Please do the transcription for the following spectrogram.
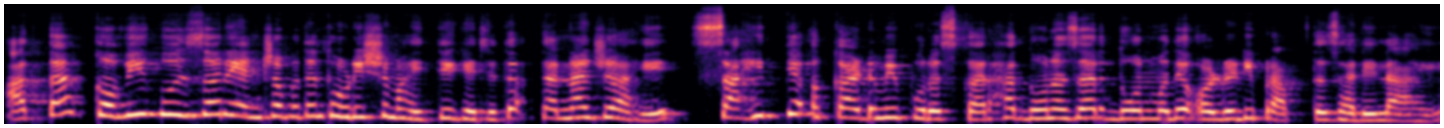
आता कवी गुलजार यांच्याबद्दल थोडीशी माहिती घेतली तर त्यांना जे आहे साहित्य अकादमी पुरस्कार हा दोन हजार दोन मध्ये ऑलरेडी प्राप्त झालेला आहे.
